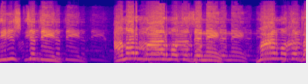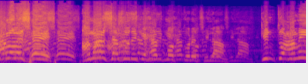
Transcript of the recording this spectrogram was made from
তিরিশটা দিন আমার মার মতো জেনে মার মতো ভালোবেসে আমার শাশুড়িকে হেদমত করেছিলাম। কিন্তু আমি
